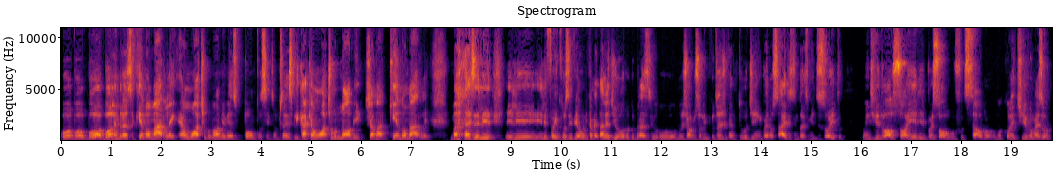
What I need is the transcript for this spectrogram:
Boa, boa, boa, boa lembrança. Keno Marley é um ótimo nome mesmo, ponto. Assim, não precisa explicar que é um ótimo nome chamar Keno Marley. Mas ele, ele, ele foi, inclusive, a única medalha de ouro do Brasil nos Jogos Olímpicos da Juventude em Buenos Aires em 2018 no individual, só ele, depois só o futsal no, no coletivo, mas o,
